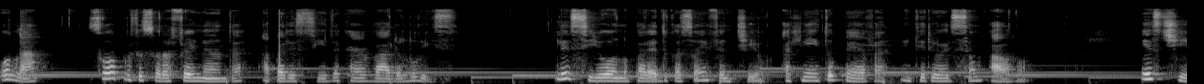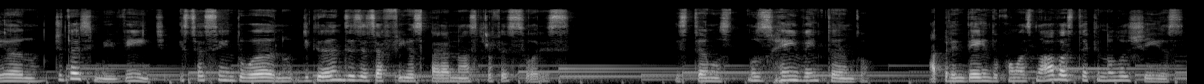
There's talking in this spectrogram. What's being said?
Olá, sou a professora Fernanda Aparecida Carvalho Luiz. Leciono para a educação infantil aqui em Itupeva, interior de São Paulo. Este ano de 2020 está sendo o ano de grandes desafios para nós professores. Estamos nos reinventando, aprendendo com as novas tecnologias,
